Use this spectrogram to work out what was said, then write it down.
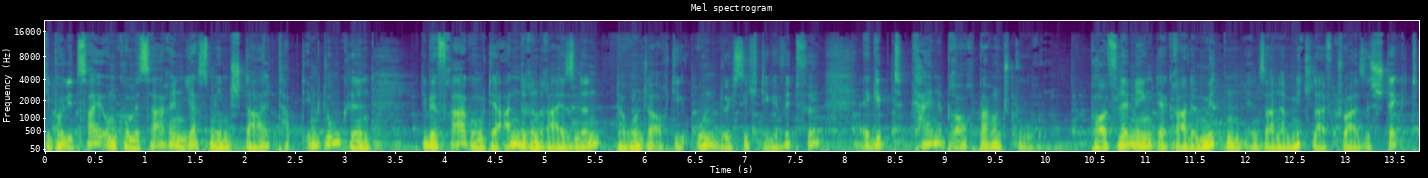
Die Polizei um Kommissarin Jasmin Stahl tappt im Dunkeln, die Befragung der anderen Reisenden, darunter auch die undurchsichtige Witwe, ergibt keine brauchbaren Spuren. Paul Fleming, der gerade mitten in seiner Midlife-Crisis steckt,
